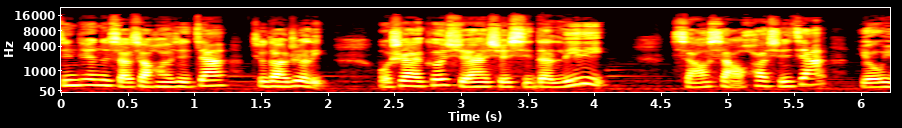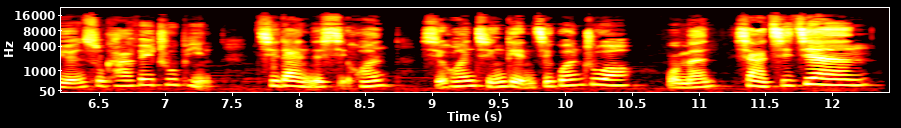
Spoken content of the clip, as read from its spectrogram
今天的小小化学家就到这里，我是爱科学爱学习的 Lily。小小化学家由元素咖啡出品，期待你的喜欢，喜欢请点击关注哦。我们下期见。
